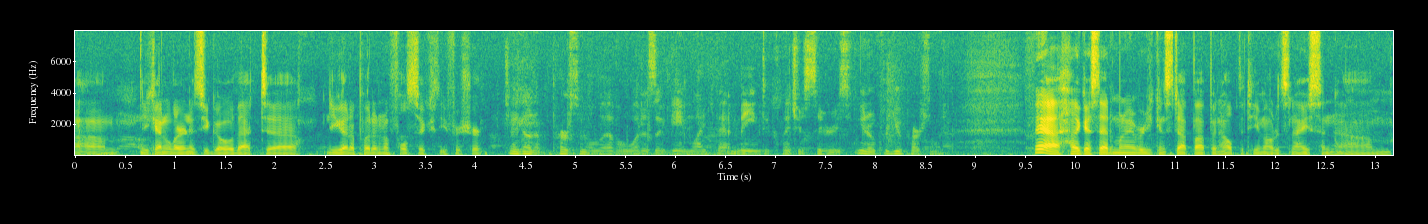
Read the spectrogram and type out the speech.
um, you kind of learn as you go that uh, you got to put in a full 60 for sure. Jake, on a personal level, what does a game like that mean to clinch a series? You know, for you personally. Yeah, like I said, whenever you can step up and help the team out, it's nice. And um,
